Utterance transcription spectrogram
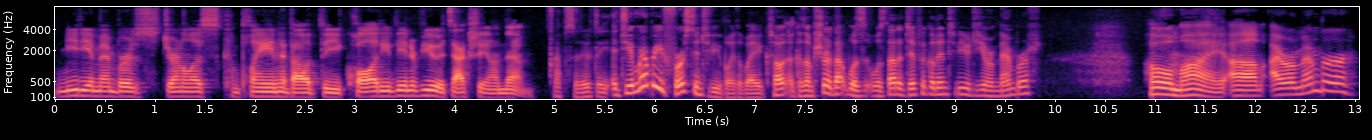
media members, journalists complain about the quality of the interview, it's actually on them. Absolutely. Do you remember your first interview, by the way? Because I'm sure that was was that a difficult interview. Do you remember it? Oh my! Um, I remember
